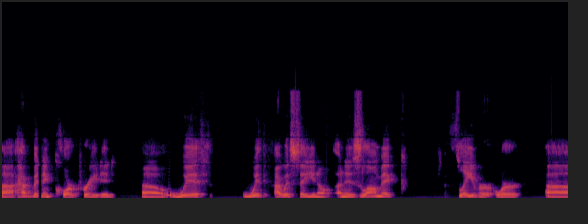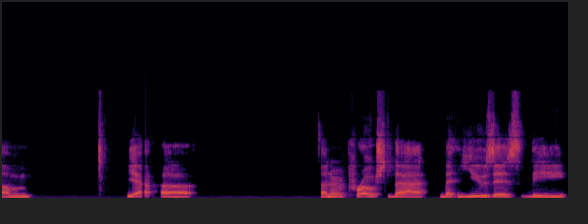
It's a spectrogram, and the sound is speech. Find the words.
uh, have been incorporated uh, with with I would say you know an Islamic flavor or um, yeah uh, an approach that that uses the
